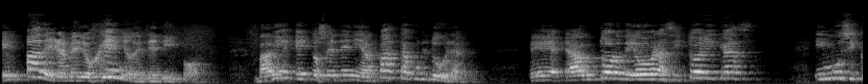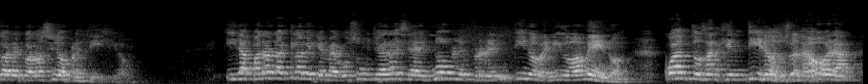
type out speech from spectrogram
El padre era medio genio de este tipo. ¿Va? Esto se tenía vasta cultura, eh, autor de obras históricas y músico de reconocido prestigio. Y la palabra clave que me acusó muchas gracias es noble florentino venido a menos. ¿Cuántos argentinos son ahora?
